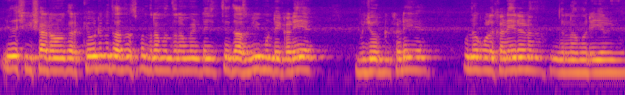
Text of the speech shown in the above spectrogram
ਇਹਦਾ ਸ਼ੀਸ਼ਾ ਡਾਊਨ ਕਰਕੇ ਉਹਦੇ ਕੋਲ 10 10 15 15 ਮਿੰਟ ਜਿੱਥੇ 10 20 ਮੁੰਡੇ ਖੜੇ ਆ ਬਜ਼ੁਰਗ ਖੜੇ ਆ ਉਹਨਾਂ ਕੋਲ ਖੜੇ ਰਹਿਣਾ ਗੱਲਾਂ ਮਾਰੀ ਜਾਣੀਆਂ।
